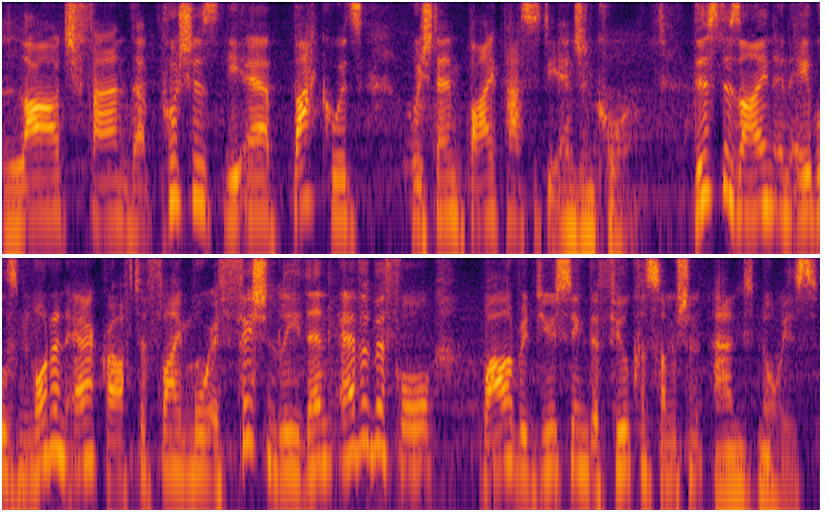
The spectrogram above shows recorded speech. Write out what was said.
large fan that pushes the air backwards, which then bypasses the engine core. This design enables modern aircraft to fly more efficiently than ever before while reducing the fuel consumption and noise.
